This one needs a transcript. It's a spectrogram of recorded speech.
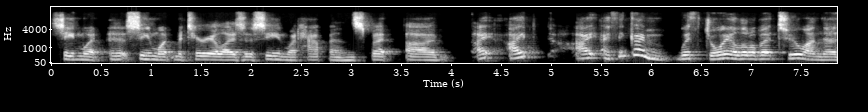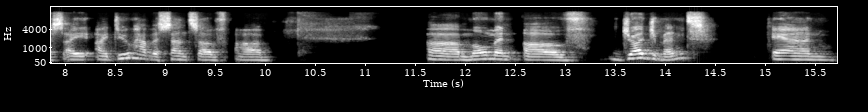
seeing what, uh, seeing what materializes, seeing what happens. But uh, I, I, I, I think I'm with Joy a little bit too on this. I, I do have a sense of uh, a moment of judgment. And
